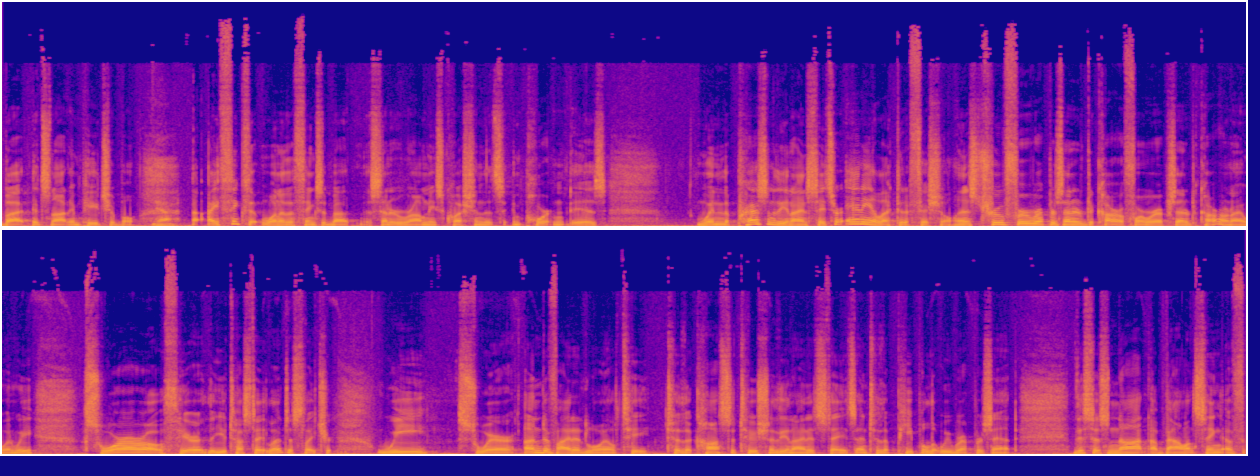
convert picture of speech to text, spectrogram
but it's not impeachable. Yeah. I think that one of the things about Senator Romney's question that's important is when the President of the United States or any elected official, and it's true for Representative DiCaro, former Representative DiCaro and I, when we swore our oath here at the Utah State Legislature, we swear undivided loyalty to the Constitution of the United States and to the people that we represent. This is not a balancing of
